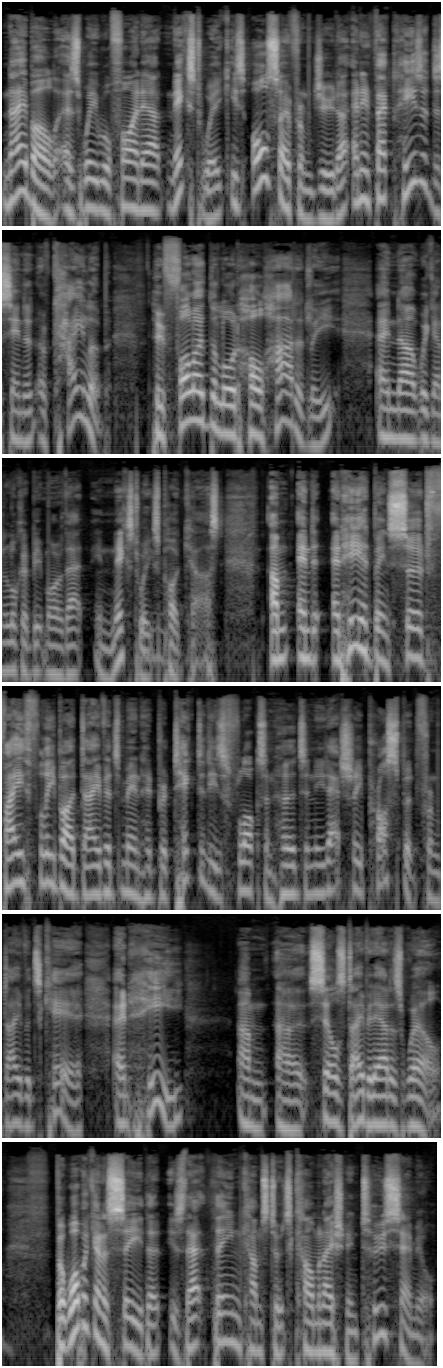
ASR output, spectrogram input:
Nabal, as we will find out next week, is also from Judah, and in fact, he's a descendant of Caleb, who followed the Lord wholeheartedly. And uh, we're going to look at a bit more of that in next week's mm. podcast. Um, and and he had been served faithfully by David's men, had protected his flocks and herds, and he'd actually prospered from David's care. And he um, uh, sells David out as well. But what we're going to see that is that theme comes to its culmination in 2 Samuel,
